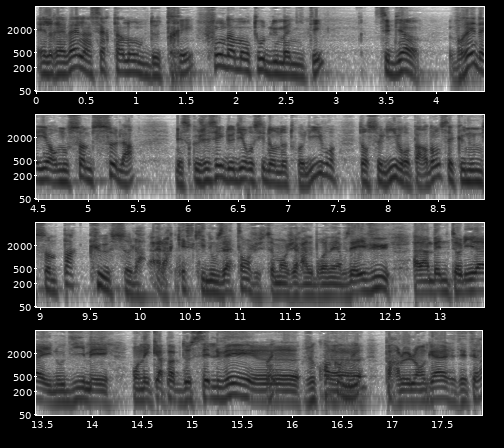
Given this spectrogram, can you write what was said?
Elle révèle un certain nombre de traits fondamentaux de l'humanité. C'est bien vrai, d'ailleurs, nous sommes ceux-là. Mais ce que j'essaye de dire aussi dans notre livre, dans ce livre, pardon, c'est que nous ne sommes pas que cela. Alors qu'est-ce qui nous attend justement, Gérald Brenner? Vous avez vu Alain Bentolila, il nous dit mais on est capable de s'élever euh, je crois comme lui. Euh, par le langage, etc.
